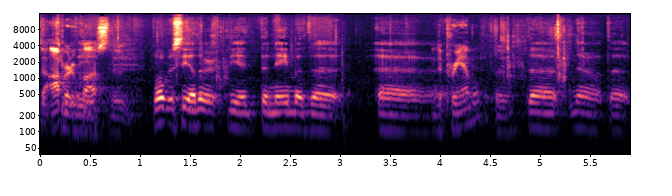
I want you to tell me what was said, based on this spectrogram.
the operative clause, the, What was the other the the name of the uh, the preamble, the, the no the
